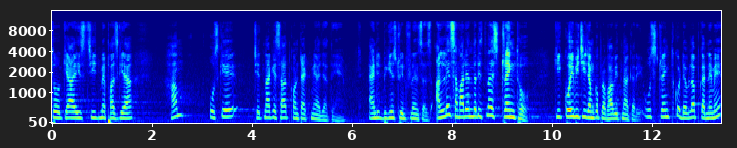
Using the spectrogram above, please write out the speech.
तो क्या इस चीज़ में फंस गया, हम उसके चेतना के साथ कांटेक्ट में आ जाते हैं। And it begins to influence unless हमारे अंदर इतना स्ट्रेंथ हो कि कोई भी चीज़ हमको प्रभावित ना करे, उस स्ट्रेंथ को डेवलप करने में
